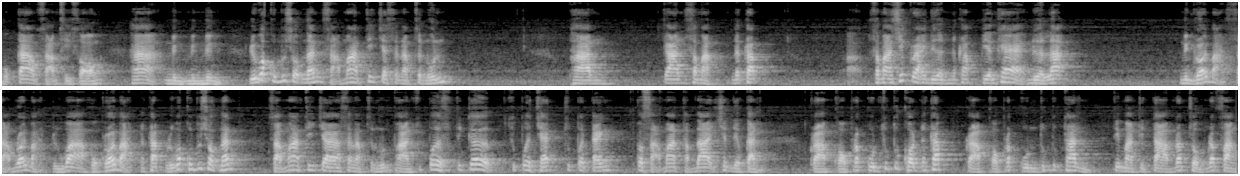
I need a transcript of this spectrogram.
169 342 5111 หรือว่าคุณผู้ชมนั้นสามารถที่จะสนับสนุน ผ่านการสมัครนะครับสมาชิกรายเดือนนะครับ เพียงแค่เดือนละ 100 บาท 300 บาท หรือว่า 600 บาทนะครับ หรือว่าคุณผู้ชมนั้นสามารถที่จะสนับสนุนผ่านซูเปอร์สติกเกอร์ซูเปอร์แชทซูเปอร์แตงก็สามารถทำได้เช่นเดียวกัน กราบขอบพระคุณทุกๆ คนนะครับ กราบขอบพระคุณทุก ๆ ท่าน ที่มาติดตามรับชมรับฟัง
